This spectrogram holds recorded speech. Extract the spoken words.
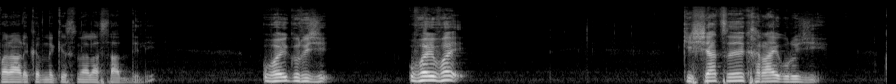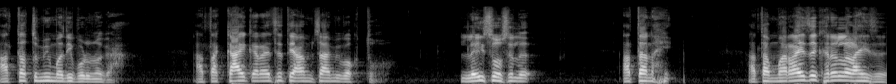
पराडकरनं किसनाला साथ दिली. वय गुरुजी वय वय. किशाचं खरं आहे गुरुजी आता तुम्ही मध्ये पडू नका. आता काय करायचं ते आमचं आम्ही बघतो. लई सोसलं. आता नाही. आता मरायचं खरं लढायचं.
